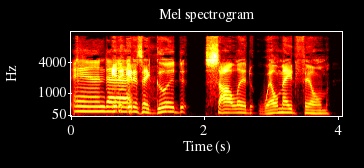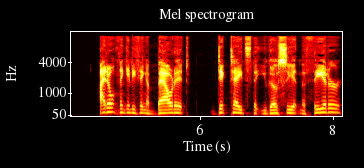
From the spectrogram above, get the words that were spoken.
And uh, It, it is a good, solid, well-made film. I don't think anything about it dictates that you go see it in the theater,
